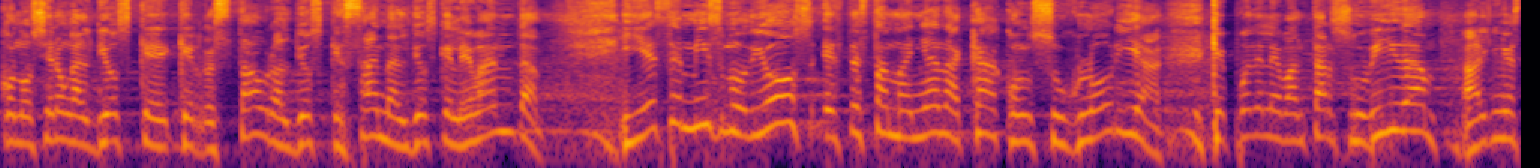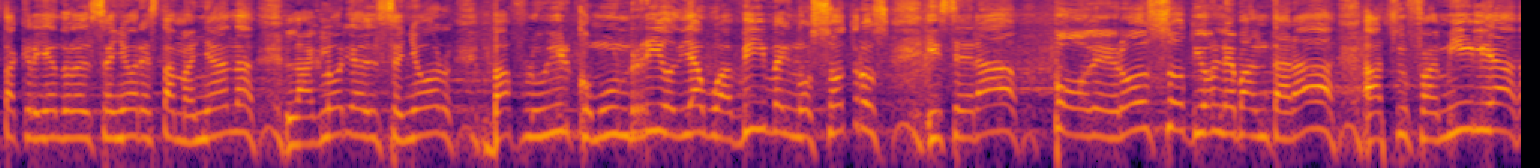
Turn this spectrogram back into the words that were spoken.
conocieron al Dios que, restaura, al Dios que sana, al Dios que levanta. Y ese mismo Dios está esta mañana acá con su gloria, que puede levantar su vida. Alguien está creyendo en el Señor esta mañana. La gloria del Señor va a fluir como un río de agua viva en nosotros y será poderoso. Dios levantará a su familia.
